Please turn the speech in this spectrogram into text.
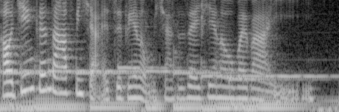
好，今天跟大家分享在这边了，我们下次再见喽，拜拜。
